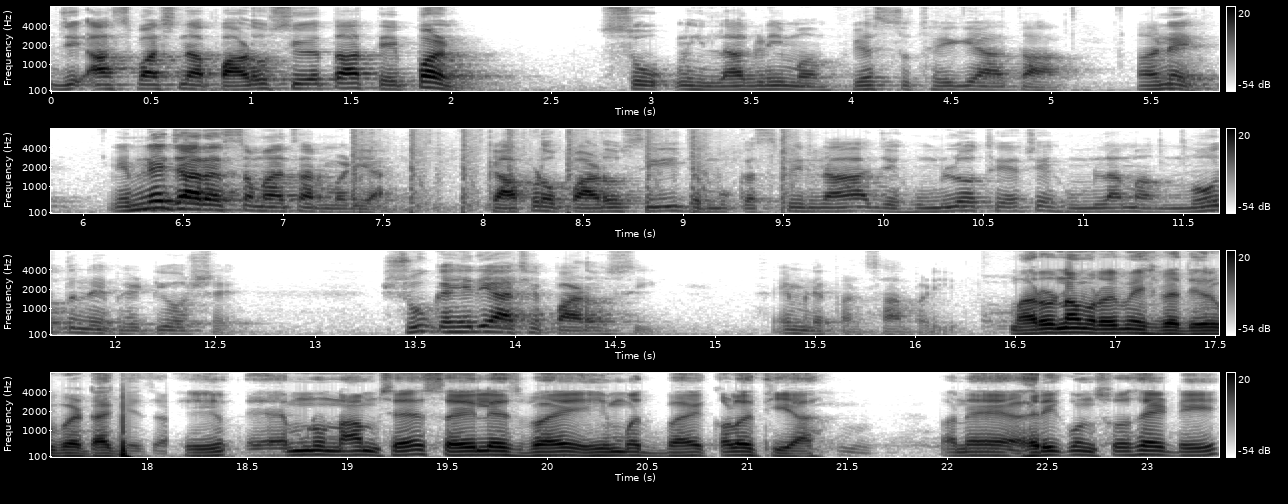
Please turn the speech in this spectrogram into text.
જે આસપાસના પાડોશીઓ હતા, તે પણ શોકની લાગણીમાં વ્યસ્ત થઈ ગયા હતા. અને એમને જ્યારે સમાચાર મળ્યા કે આપણો પાડોશી જમ્મુ કાશ્મીરના જે હુમલો થયો છે, હુમલામાં મોતને ભેટ્યો છે, શું કહી રહ્યા છે પાડોશી? એમણે પણ સાંભળ્યું. મારું નામ રમેશભાઈ ધીરુભાઈ ટાકે એ- એમનું નામ છે શૈલેષભાઈ હિંમતભાઈ કળથિયા. અને હરિકુંજ સોસાયટી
